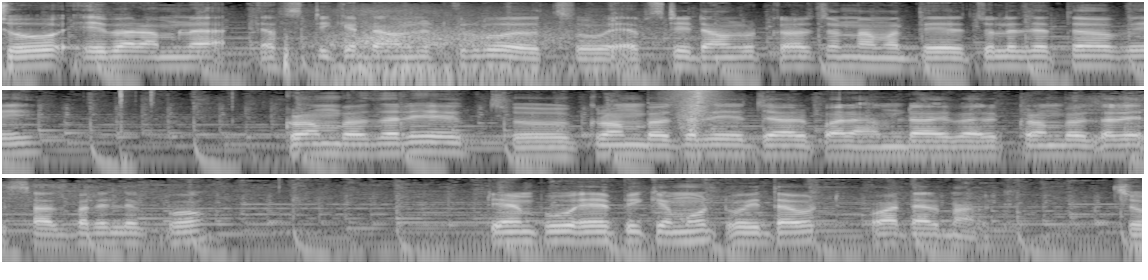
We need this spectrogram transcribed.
So এবার আমরা অ্যাপসটিকে ডাউনলোড করব। সো অ্যাপসটি ডাউনলোড করার জন্য আমাদের চলে যেতে হবে ক্রম ব্রাউজারে সো ক্রম ব্রাউজারে যাওয়ার পর আমরা এবার ক্রম ব্রাউজারে সার্চ বারে লিখব। Tempo, APK mod without watermark so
